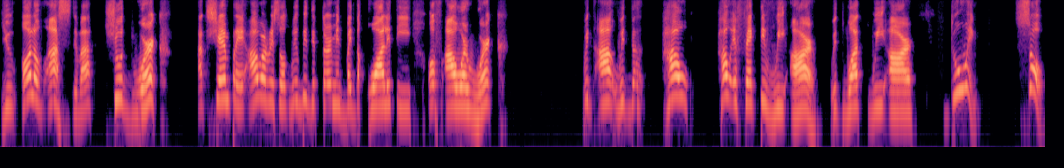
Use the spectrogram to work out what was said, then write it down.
you all of us, 'di ba, should work. At syempre, our result will be determined by the quality of our work with uh, with the how how effective we are with what we are doing. So,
